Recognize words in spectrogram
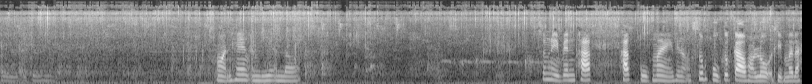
นี่นะจะเกี่ยวไม่หมด หอนแห้งอันนี้อันดอซุ่มนี้เป็นพักพักปลูกใหม่พี่น้องซุ่มปลูกตัวเก่าของโลถิ่มมาละ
